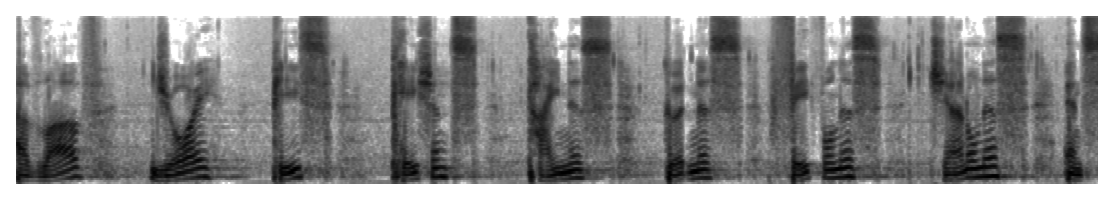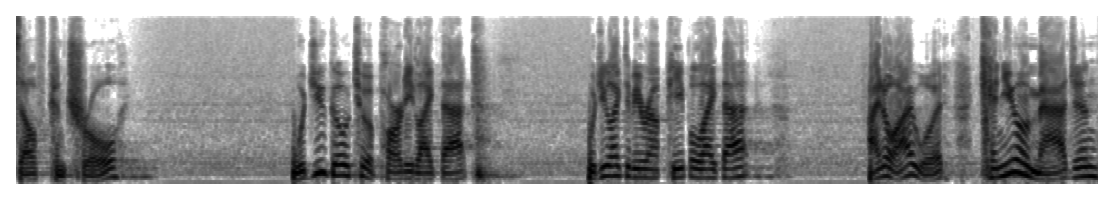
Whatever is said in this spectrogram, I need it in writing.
of love, joy, peace, patience, kindness, goodness, faithfulness, gentleness, and self control would you go to a party like that? Would you like to be around people like that? I know I would. Can you imagine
